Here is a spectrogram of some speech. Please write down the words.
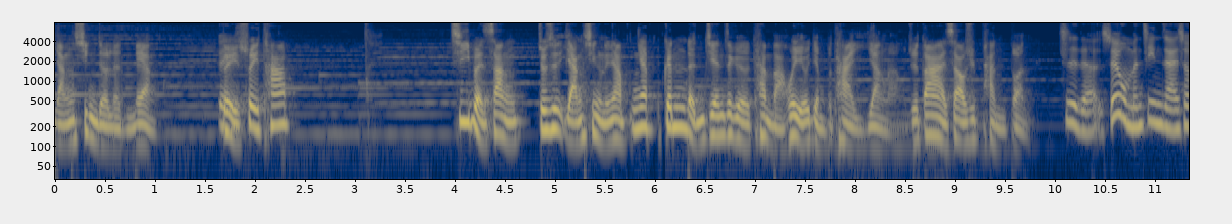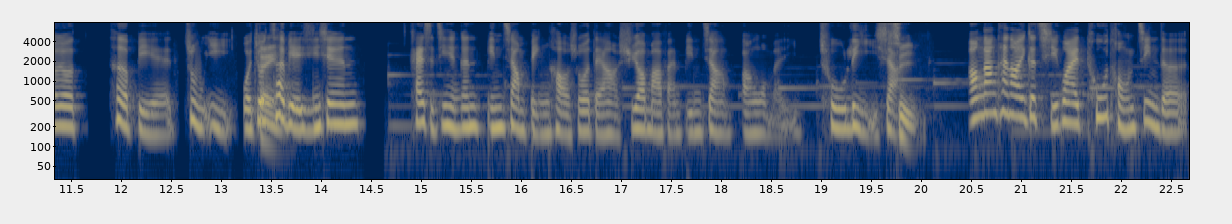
阳性的能量，对，所以他。基本上就是阳性能量，应该跟人间这个看法会有点不太一样了。我觉得大家还是要去判断。是的，所以我们进宅的时候就特别注意，我就特别已经先开始今年跟兵将禀好，说等下需要麻烦兵将帮我们出力一下。是。然后刚刚看到一个奇怪秃铜镜的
